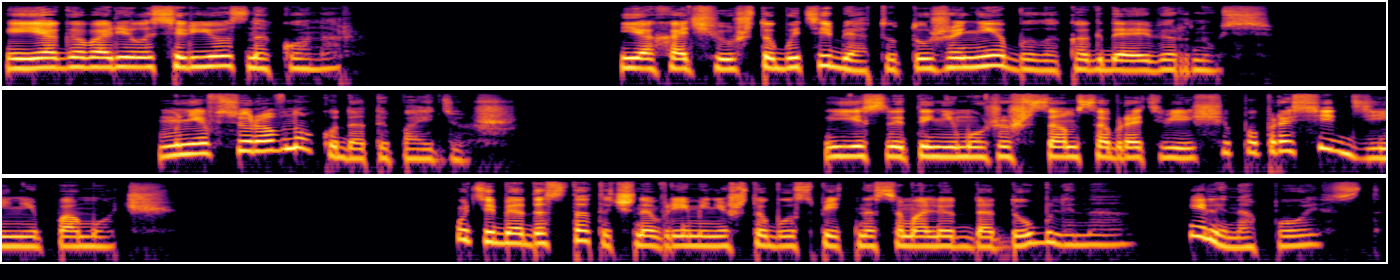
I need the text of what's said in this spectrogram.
И я говорила серьезно, Конор. Я хочу, чтобы тебя тут уже не было, когда я вернусь. Мне все равно, куда ты пойдешь. Если ты не можешь сам собрать вещи, попроси Дини помочь. У тебя достаточно времени, чтобы успеть на самолет до Дублина или на поезд.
